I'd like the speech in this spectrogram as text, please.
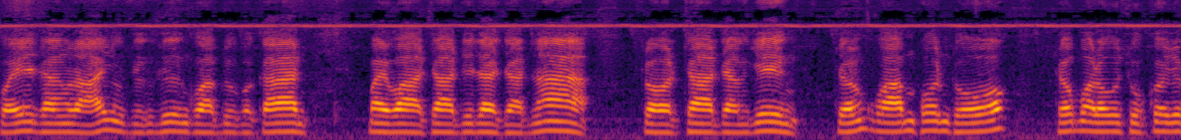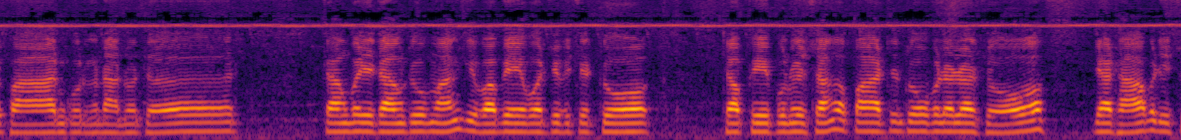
ขอให้ทางหลายจงถึงซึ่งความดุประการ ไม่ว่าชาติใดชาติหน้าตลอดชาติอย่างยิ่งจงความพ้นทุกข์จงบรมสุขก็จะผ่านคุณขนาดนั้นเถิดจังปฏิดังตุมังจิวาเบวัจิปิจโตจัพพีปุณสังกปาจันโตปะละโสยะถาปฏิโส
